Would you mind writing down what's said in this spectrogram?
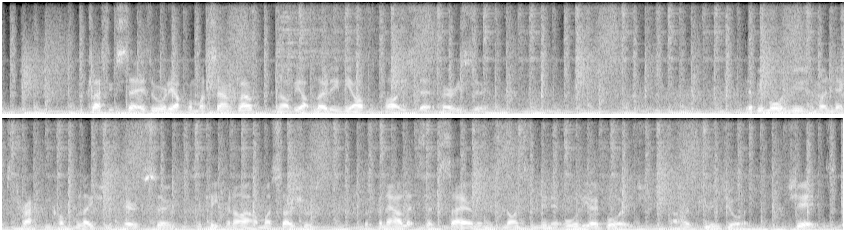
The classic set is already up on my SoundCloud, and I'll be uploading the after party set very soon. There'll be more news on my next track and compilation appearance soon, so keep an eye on my socials. But for now, let's set sail on this 90 minute audio voyage. I hope you enjoy. Cheers!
